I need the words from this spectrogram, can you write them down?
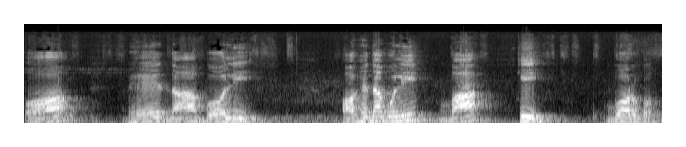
অভেদাবলি অভেদাবলি বা কি? বর্গ।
